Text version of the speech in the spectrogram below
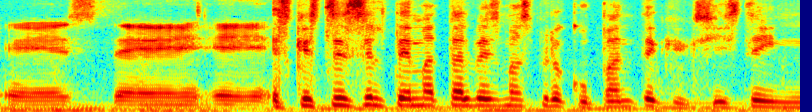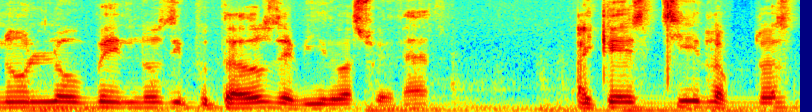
Este, eh, es que este es el tema tal vez más preocupante que existe y no lo ven los diputados debido a su edad. Hay que decirlo, todas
